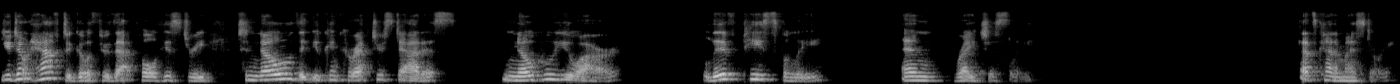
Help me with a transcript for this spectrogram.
you don't have to go through that whole history to know that you can correct your status, know who you are, live peacefully, and righteously. That's kind of my story.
